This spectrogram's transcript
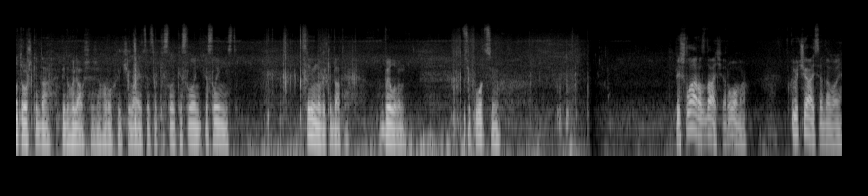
Ну трошки, да, підгулявши вже горох відчувається ця кисло, кисло, кислинність. Все рівно викидати. Виловим цю порцію. Пішла роздача, Рома. Включайся давай.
